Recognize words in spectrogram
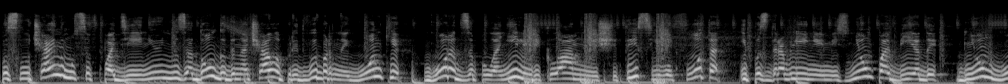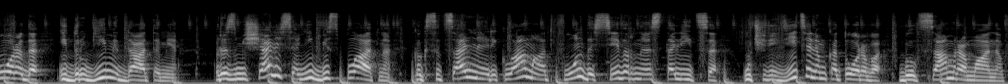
По случайному совпадению, незадолго до начала предвыборной гонки город заполонили рекламные щиты с его фото и поздравлениями с Днем Победы, Днем города и другими датами. Размещались они бесплатно, как социальная реклама от фонда «Северная столица», учредителем которого был сам Романов.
